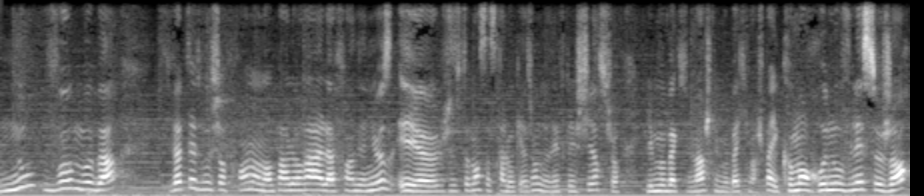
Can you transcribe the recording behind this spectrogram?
nouveau MOBA qui va peut-être vous surprendre. On en parlera à la fin des news. Et euh, justement, ça sera l'occasion de réfléchir sur les MOBA qui marchent, les MOBA qui marchent pas et comment renouveler ce genre.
